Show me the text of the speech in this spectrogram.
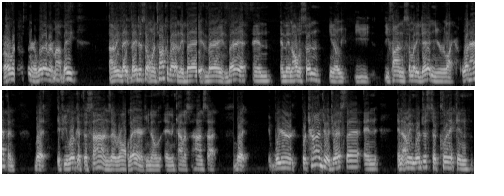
or overdosing or whatever it might be. I mean, they, they just don't want to talk about it, and they bury it and bury it and bury it, and and then all of a sudden, you know, you you find somebody dead, and you're like, what happened? But if you look at the signs, they were all there, you know, and kind of hindsight but we're we're trying to address that, and and I mean we're just a clinic in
